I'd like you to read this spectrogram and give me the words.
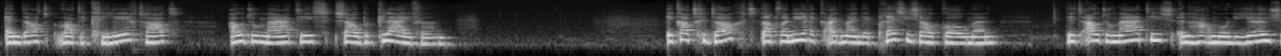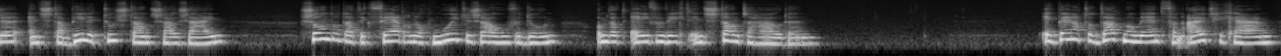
en dat wat ik geleerd had automatisch zou beklijven. Ik had gedacht dat wanneer ik uit mijn depressie zou komen, dit automatisch een harmonieuze en stabiele toestand zou zijn, zonder dat ik verder nog moeite zou hoeven doen om dat evenwicht in stand te houden. Ik ben er tot dat moment van uitgegaan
